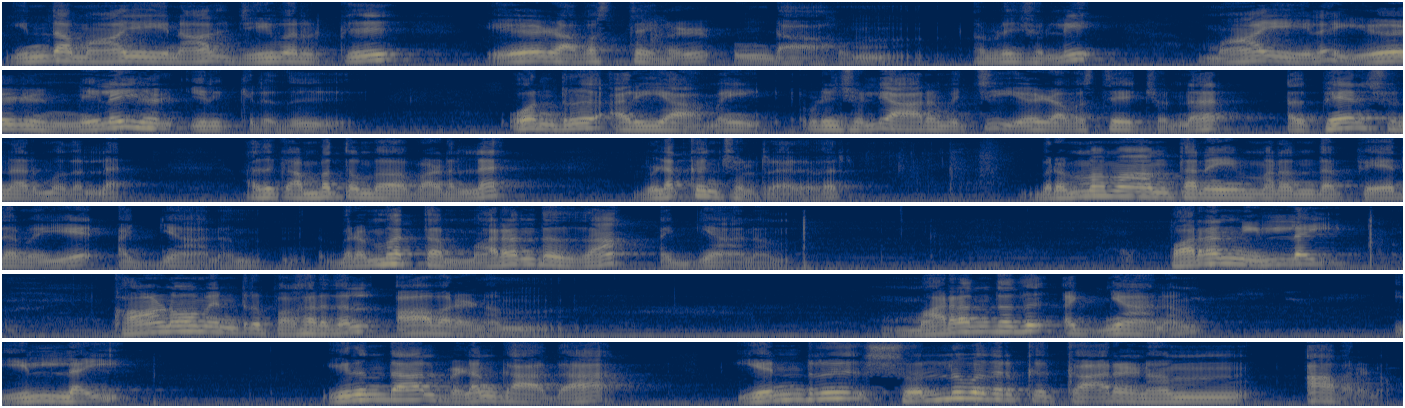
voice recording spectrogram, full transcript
இந்த மாயையினால் ஜீவருக்கு ஏழு அவஸ்தைகள் உண்டாகும் அப்படின்னு சொல்லி மாயையில் ஏழு நிலைகள் இருக்கிறது. ஒன்று அறியாமை அப்படின்னு சொல்லி ஆரம்பித்து ஏழு அவஸ்தையை சொன்னார். அது பேரை சொன்னார் முதல்ல. அதுக்கு ஐம்பத்தொம்பது பாடலில் விளக்கம் சொல்கிறார் அவர். பிரம்மமாம் தன்னை மறந்த பேதமையே அஜானம் பிரம்மத்தை மறந்தது தான் அஜானம் பரன் இல்லை காணோம் என்று பகர்தல் ஆவரணம். மறந்தது அஜானம் இல்லை இருந்தால் விளங்காதா? என்று சொல்லுவதற்கு காரணம் ஆவரணம்.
